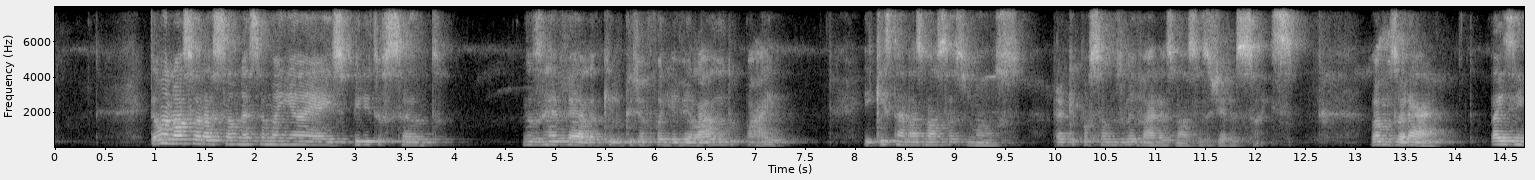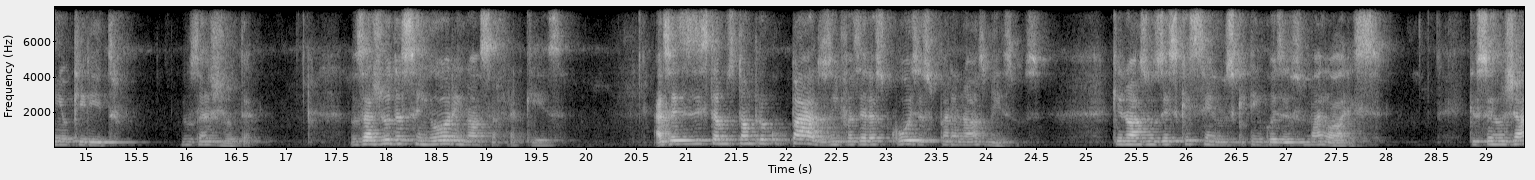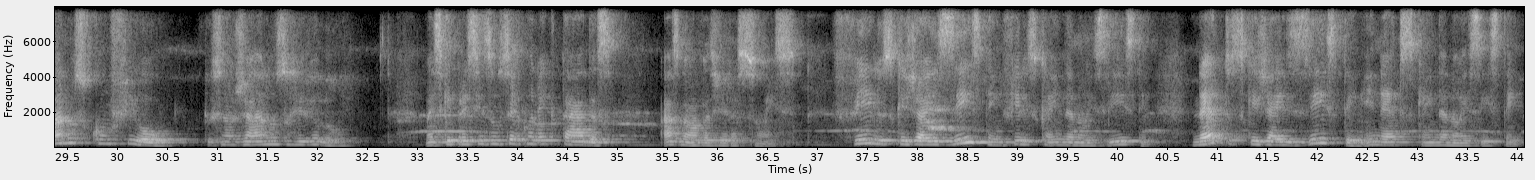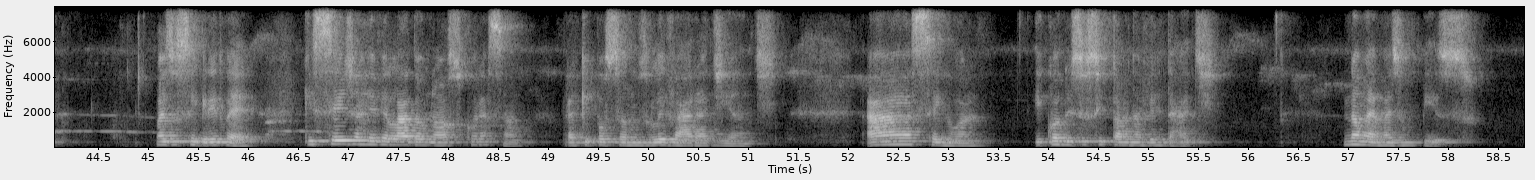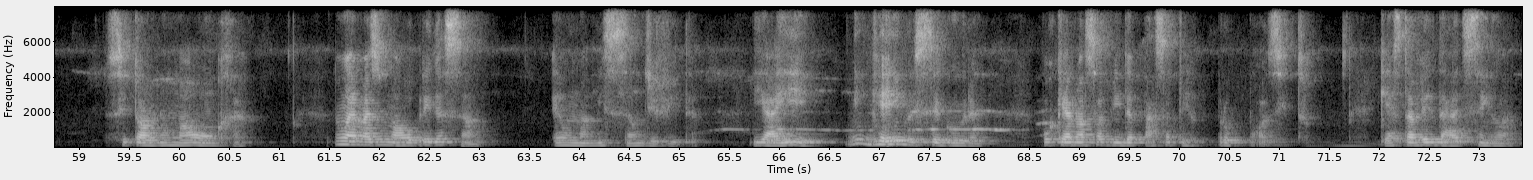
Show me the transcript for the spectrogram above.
Então a nossa oração nessa manhã é Espírito Santo, nos revela aquilo que já foi revelado do Pai e que está nas nossas mãos, para que possamos levar às nossas gerações. Vamos orar? Paizinho querido, nos ajuda. Nos ajuda, Senhor, em nossa fraqueza. Às vezes estamos tão preocupados em fazer as coisas para nós mesmos, que nós nos esquecemos que tem coisas maiores, que o Senhor já nos confiou, que o Senhor já nos revelou, mas que precisam ser conectadas às novas gerações filhos que já existem, filhos que ainda não existem, netos que já existem e netos que ainda não existem. Mas o segredo é que seja revelado ao nosso coração, para que possamos levar adiante. Ah, Senhor, e quando isso se torna verdade, não é mais um peso, se torna uma honra, não é mais uma obrigação, é uma missão de vida. E aí Ninguém nos segura, porque a nossa vida passa a ter propósito. Que esta verdade, Senhor,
